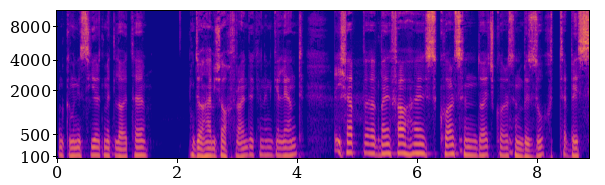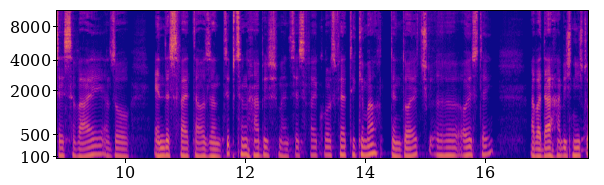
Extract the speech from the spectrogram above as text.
und kommuniziert mit Leuten da habe ich auch Freunde kennengelernt. Ich habe äh, bei VHS Kursen, Deutschkursen besucht bis C2, also Ende 2017 habe ich meinen C2-Kurs fertig gemacht, den Deutsch äh, OST. Aber da habe ich nicht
